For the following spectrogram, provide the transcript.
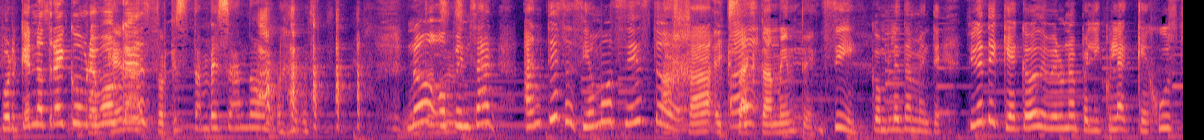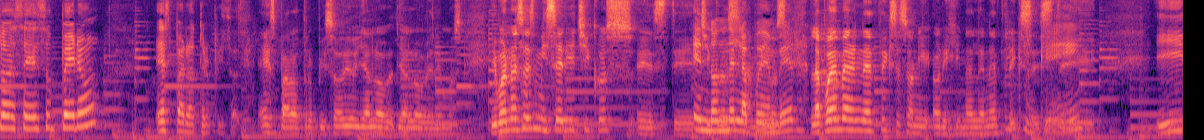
¿Por qué no trae ¿por qué, cubrebocas? ¿por qué se están besando? No, o pensar, antes hacíamos esto. Ajá, exactamente. Ah, sí, completamente. Fíjate que acabo de ver una película que justo hace eso, pero es para otro episodio. Es para otro episodio, ya lo, ya lo veremos. Y bueno, esa es mi serie, chicos. Este, ¿En chicos, dónde la pueden ver? La pueden ver en Netflix, es ori- original de Netflix. Ok. Este, y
